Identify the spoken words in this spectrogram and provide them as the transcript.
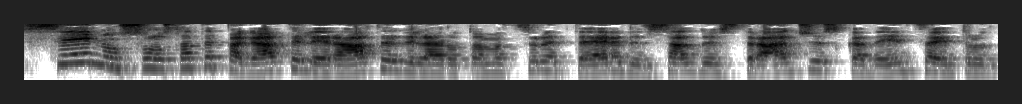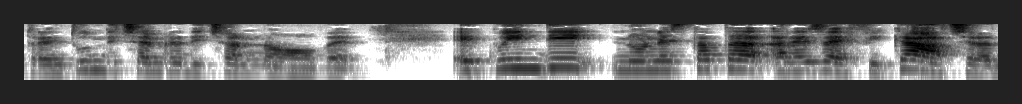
Se non sono state pagate le rate della rottamazione ter e del saldo estragio e scadenza entro il 31 dicembre 19 e quindi non è stata resa efficace la,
